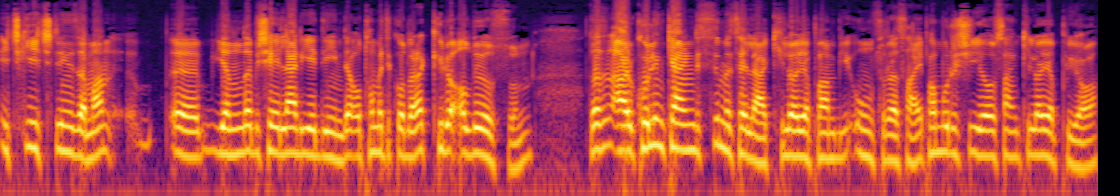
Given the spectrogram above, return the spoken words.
içki içtiğin zaman e, yanında bir şeyler yediğinde otomatik olarak kilo alıyorsun. Zaten alkolün kendisi mesela kilo yapan bir unsura sahip. Hamur işi yiyorsan kilo yapıyor.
